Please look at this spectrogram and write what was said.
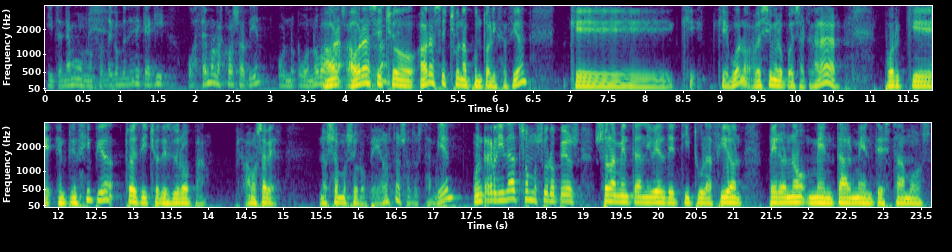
y tenemos un montón de competencias que aquí o hacemos las cosas bien o no, o no vamos ahora, a ahora has hecho ahora has hecho una puntualización que, que, que bueno a ver si me lo puedes aclarar porque en principio tú has dicho desde Europa pero vamos a ver ¿No somos europeos nosotros también? ¿O en realidad somos europeos solamente a nivel de titulación, pero no mentalmente estamos?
